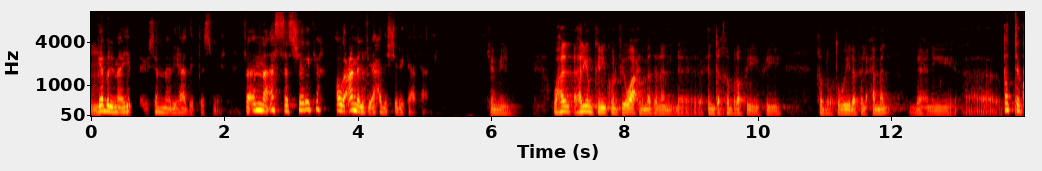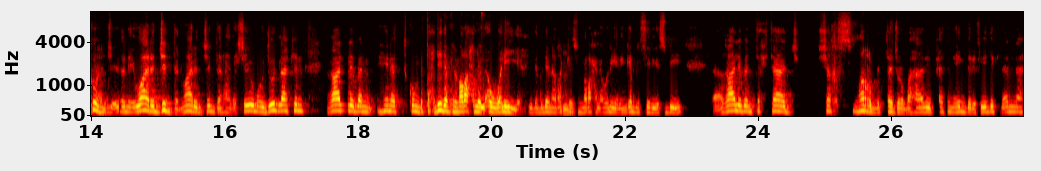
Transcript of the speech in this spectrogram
قبل ما يبدأ يسمى بهذه التسمية. فأما أسس شركة أو عمل في أحد الشركات هذه. جميل. وهل هل يمكن يكون في واحد مثلا عنده خبرة في في خبرة طويلة في العمل يعني قد تكون يعني وارد جدا وارد جدا هذا الشيء وموجود لكن غالبا هنا تكون بالتحديدا في المراحل الأولية إذا بدينا نركز في المراحل الأولية اللي قبل سيريس بي غالبا تحتاج شخص مر بالتجربة هذه بحيث إنه يقدر يفيدك لأنه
